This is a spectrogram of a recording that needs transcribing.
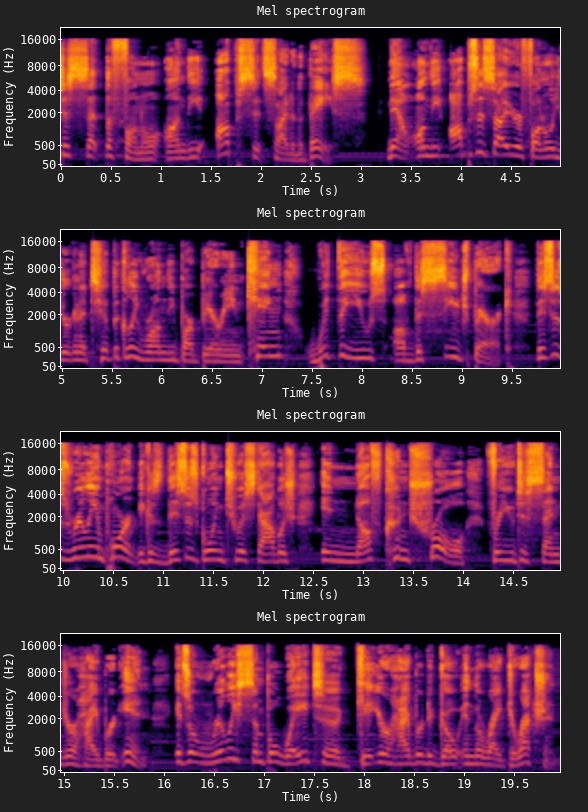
to set the funnel on the opposite side of the base. Now, on the opposite side of your funnel, you're going to typically run the Barbarian King with the use of the Siege Barrack. This is really important because this is going to establish enough control for you to send your hybrid in. It's a really simple way to get your hybrid to go in the right direction.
